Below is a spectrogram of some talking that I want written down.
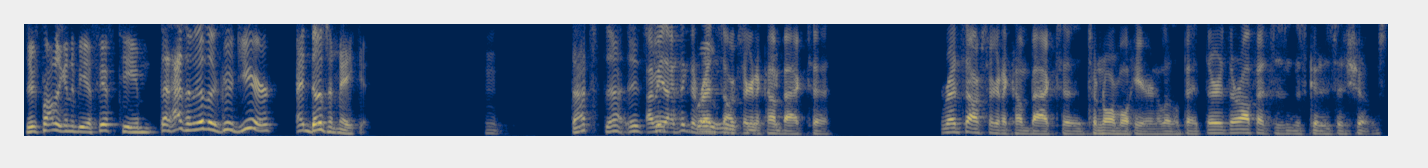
there's probably going to be a fifth team that has another good year and doesn't make it. That's that. It's I mean, I think the Red Sox are going to come back to. Red Sox are going to come back to to normal here in a little bit. Their their offense isn't as good as it shows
